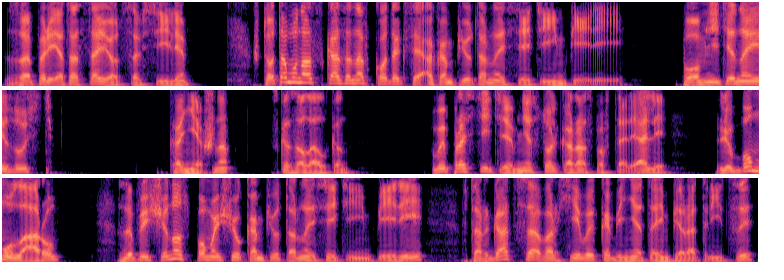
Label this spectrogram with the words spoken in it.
Запрет остается в силе. Что там у нас сказано в кодексе о компьютерной сети империи? Помните наизусть? Конечно, сказал Элкон. Вы простите, мне столько раз повторяли, любому лару запрещено с помощью компьютерной сети империи вторгаться в архивы кабинета императрицы,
